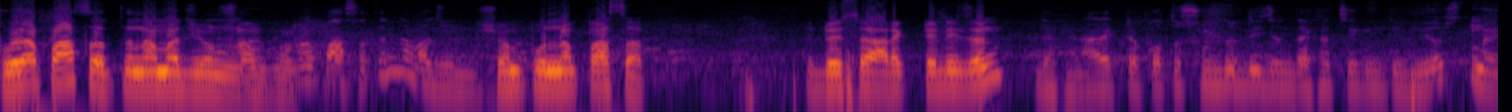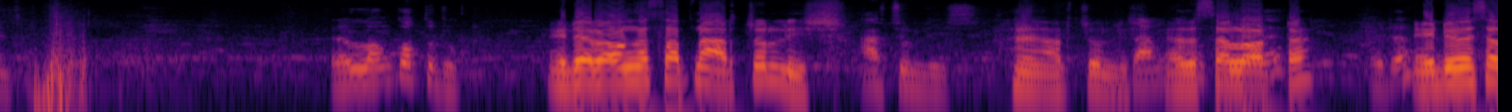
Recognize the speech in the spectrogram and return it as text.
পুরা পাঁচ হাত নামাজি উন্না সম্পূর্ণ পাঁচ হাতের নামাজ উন্না। সম্পূর্ণ পাঁচ হাত। এটা হচ্ছে আরেকটা ডিজাইন। দেখেন আরেকটা কত সুন্দর ডিজাইন দেখাচ্ছে কিন্তু ভিউয়ার্স এটা লং কতটুকু? এটা রং আছে আপনার আটচল্লিশ। আটচল্লিশ। হ্যাঁ আটচল্লিশ। এটা সালোয়ারটা এটা? হচ্ছে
